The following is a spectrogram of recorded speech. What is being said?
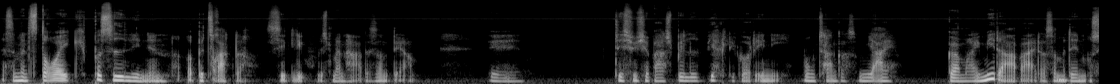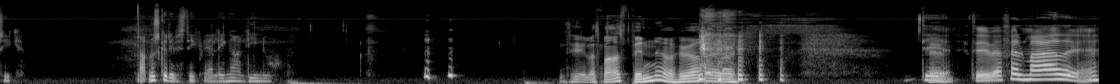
Altså, man står ikke på sidelinjen og betragter sit liv, hvis man har det sådan der. Øh, det synes jeg bare spillede virkelig godt ind i nogle tanker, som jeg gør mig i mit arbejde, og så med den musik. Nå, nu skal det vist ikke være længere lige nu. det er ellers meget spændende at høre. Øh. det, ja. det er i hvert fald meget, øh,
